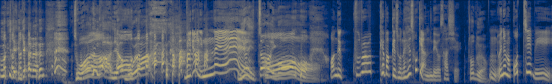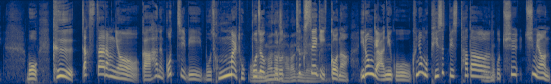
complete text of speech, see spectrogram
우리 얘기하면은 좋아하는 어. 뭐야? 거 아니야? 어. 뭐야? 미련 있네! 미련 있잖아, 어. 이거. 아, 근데 그렇게밖에 저는 해석이 안 돼요, 사실. 저도요. 음, 왜냐면 꽃집이 뭐 그 짝사랑녀가 하는 꽃집이 뭐 정말 독보적으로. 특색이 있거나 이런 게 아니고 그냥 뭐 비슷비슷하다고 치, 치면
